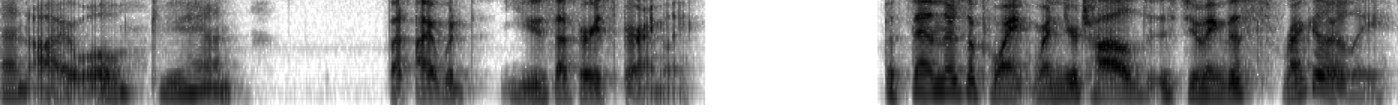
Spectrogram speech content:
and I will give you a hand. But I would use that very sparingly. But then there's a point when your child is doing this regularly.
